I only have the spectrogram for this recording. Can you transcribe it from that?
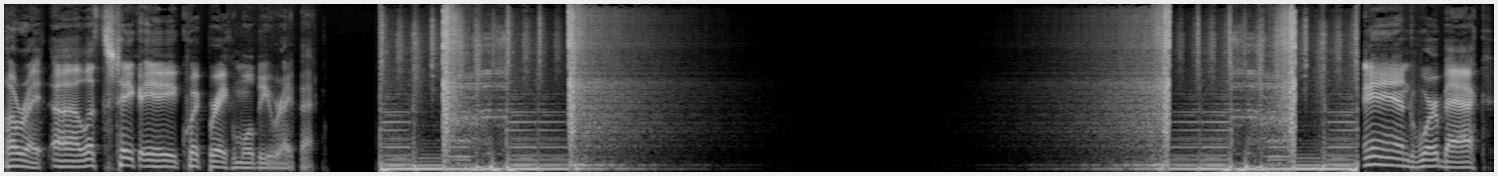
All right. Uh, let's take a quick break and we'll be right back. And we're back.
